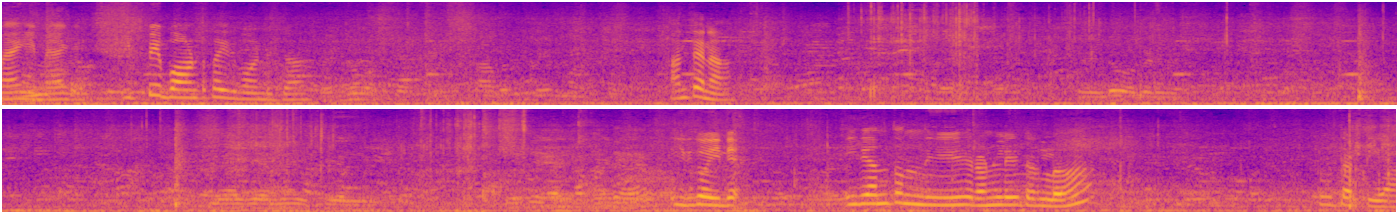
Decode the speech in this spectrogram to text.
మ్యాగీ మ్యాగీ. ఇప్పి బాగుంటుందా? ఇది బాగుంటుందా అంతేనా? ఇదిగో ఇదే. ఇది ఎంత ఉంది? రెండు లీటర్లు. టూ థర్టీయా?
